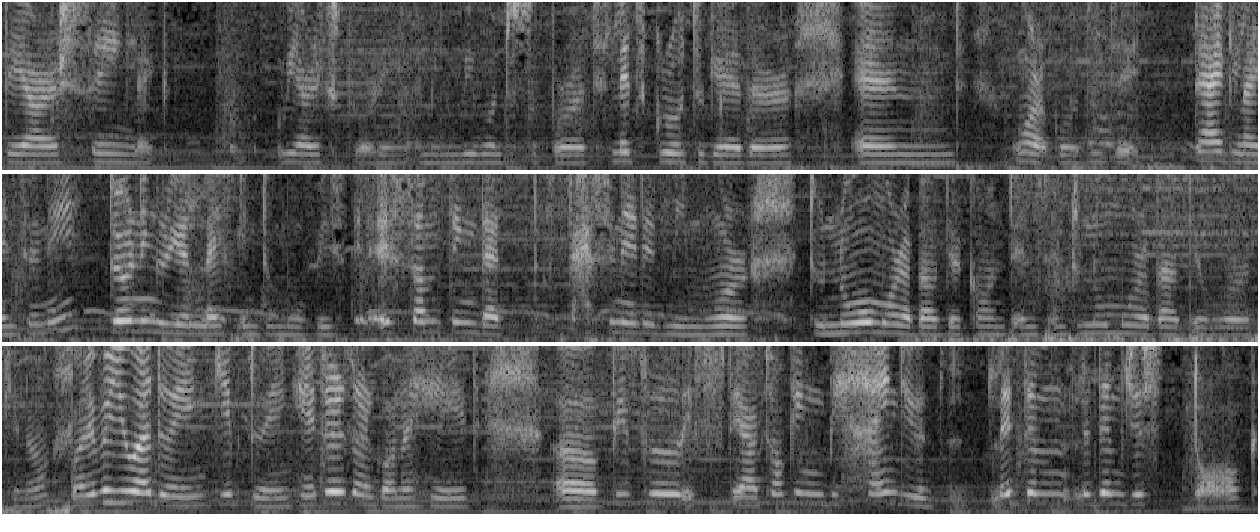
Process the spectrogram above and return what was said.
they are saying like we are exploring. I mean we want to support. Let's grow together. And tagline taglines and eh, turning real life into movies is something that fascinated me more to know more about their contents and to know more about their work you know. Whatever you are doing keep doing. Haters are gonna hate. Uh, people if they are talking behind you let them let them just talk.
